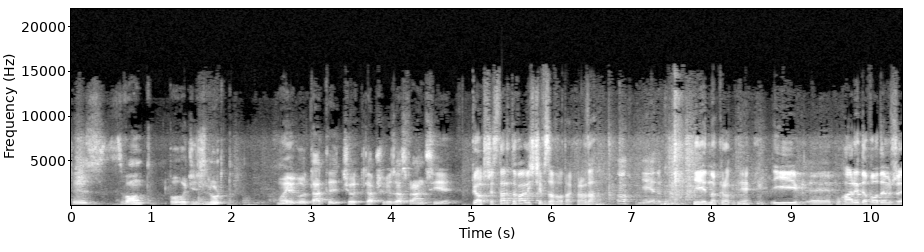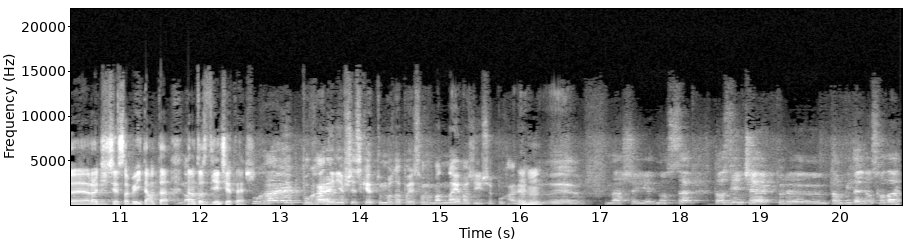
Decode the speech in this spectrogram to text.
To jest dzwon, pochodzi z Lourdes. Mojego taty ciotka przywiozła z Francji. Piotrze, startowaliście w zawodach, prawda? O, nie jednokrotnie. Niejednokrotnie. I e, puchary dowodem, że radzicie sobie i tamte, tamto zdjęcie też. Puchary, puchary, nie wszystkie, tu można powiedzieć są chyba najważniejsze puchary Mhm. w, w naszej jednostce. To zdjęcie, które tam widać na schodach,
